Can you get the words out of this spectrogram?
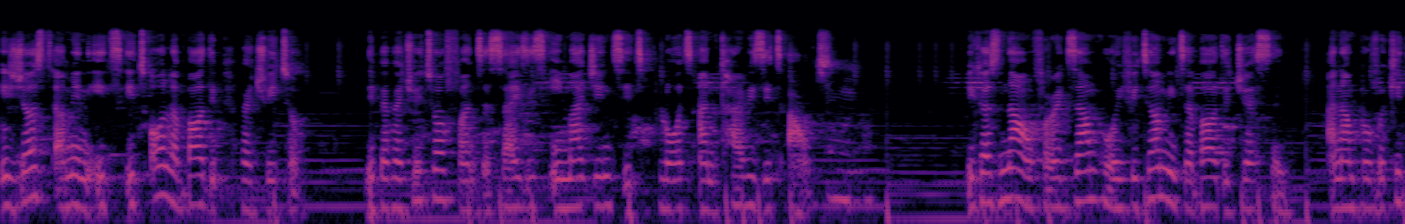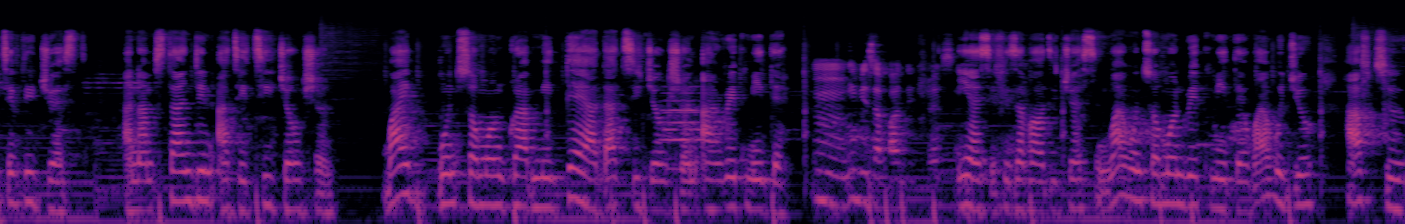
it's just I mean it's it's all about the perpetrator. The perpetrator fantasizes, imagines it, plots, and carries it out. Mm. Because now, for example, if you tell me it's about the dressing and I'm provocatively dressed and I'm standing at a T junction, why won't someone grab me there at that T junction and rape me there? Mm. If it's about the dressing. Yes, if it's about the dressing. Why won't someone rape me there? Why would you have to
